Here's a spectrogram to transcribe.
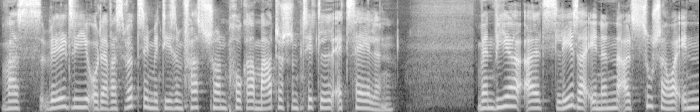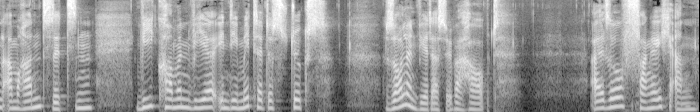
Was will sie oder was wird sie mit diesem fast schon programmatischen Titel erzählen? Wenn wir als Leserinnen, als Zuschauerinnen am Rand sitzen, wie kommen wir in die Mitte des Stücks? Sollen wir das überhaupt? Also fange ich an.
